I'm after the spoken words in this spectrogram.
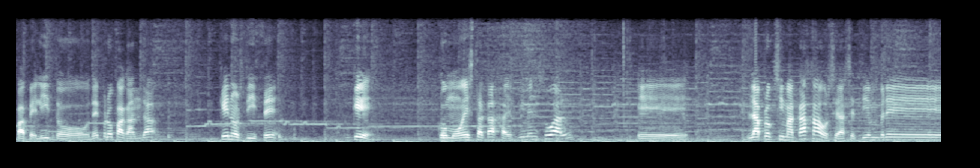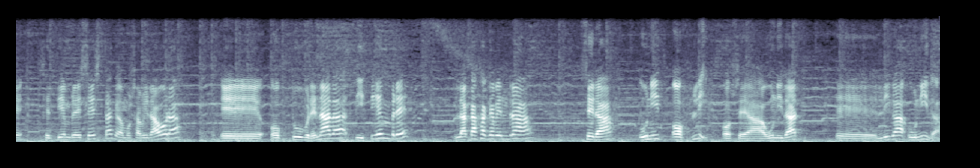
papelito de propaganda que nos dice que como esta caja es bimensual, eh, la próxima caja, o sea, septiembre, septiembre es esta que vamos a abrir ahora. Eh, octubre nada, diciembre, la caja que vendrá será Unit of League, o sea, unidad eh, Liga Unida.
